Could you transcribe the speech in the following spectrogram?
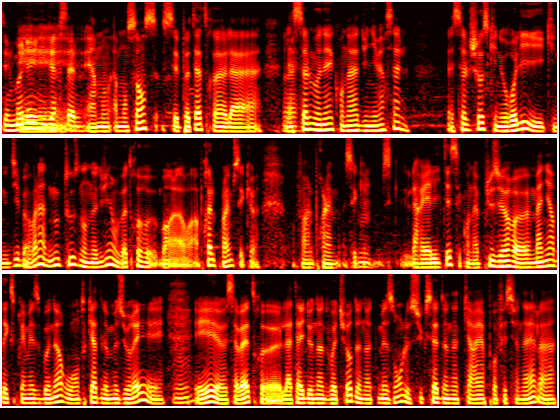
C'est une monnaie Et- universelle. Et à mon, à mon sens, c'est peut-être euh, la, la seule monnaie qu'on a d'universel. La seule chose qui nous relie et qui nous dit, bah voilà, nous tous dans notre vie, on veut être heureux. Bon, alors après, le problème, c'est que, enfin, le problème, c'est que Mm. que la réalité, c'est qu'on a plusieurs euh, manières d'exprimer ce bonheur, ou en tout cas de le mesurer. Et, et, euh, ça va être euh, la taille de notre voiture, de notre maison, le succès de notre carrière professionnelle,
